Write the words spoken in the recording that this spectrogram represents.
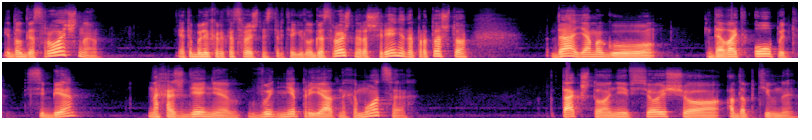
И долгосрочно, это были краткосрочные стратегии, долгосрочное расширение — это про то, что, да, я могу давать опыт себе, нахождение в неприятных эмоциях так, что они все еще адаптивны,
